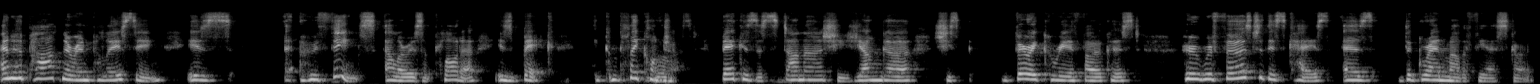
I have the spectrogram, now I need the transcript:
And her partner in policing is who thinks Ella is a plotter is Beck. In complete hmm. contrast. Beck is a stunner. She's younger. She's very career focused. Who refers to this case as the grandmother fiasco.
